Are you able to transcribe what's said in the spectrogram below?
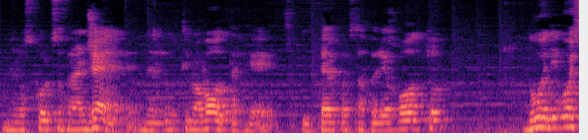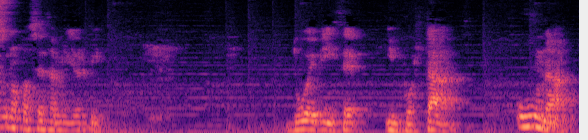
nello scorso frangente, nell'ultima volta che il tempo è stato riavvolto, due di voi sono passati a miglior vita. Due vite importanti. Una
